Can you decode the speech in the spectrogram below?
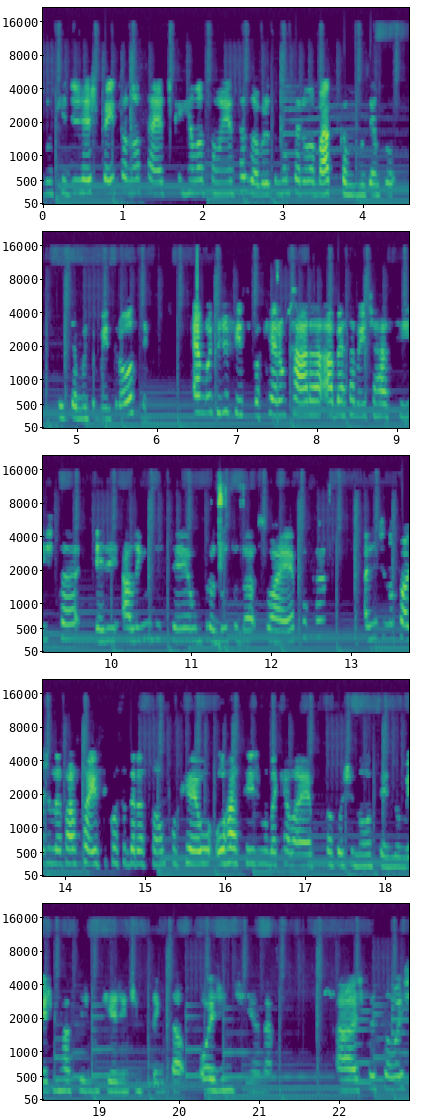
no que diz respeito à nossa ética em relação a essas obras. O Monteiro Lobato, como exemplo que você muito bem trouxe, é muito difícil, porque era um cara abertamente racista. Ele, além de ser um produto da sua época, a gente não pode levar só isso em consideração, porque o, o, racismo daquela época continua sendo o mesmo racismo que a gente enfrenta hoje em dia, né? As pessoas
